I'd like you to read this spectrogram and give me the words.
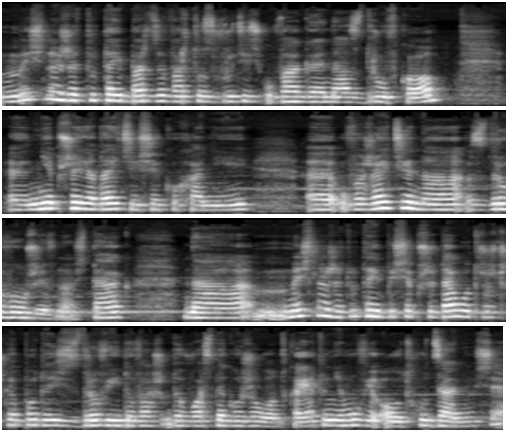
Myślę, że tutaj bardzo warto zwrócić uwagę na zdrówko. E, Nie przejadajcie się, kochani. E, Uważajcie na zdrową żywność, tak? Na, myślę, że tutaj by się przydało troszeczkę podejść zdrowiej do, wasz, do własnego żołądka. Ja tu nie mówię o odchudzaniu się,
